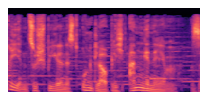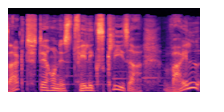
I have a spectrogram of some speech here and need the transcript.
Arien zu spielen ist unglaublich angenehm, sagt der Hornist Felix Klieser, weil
